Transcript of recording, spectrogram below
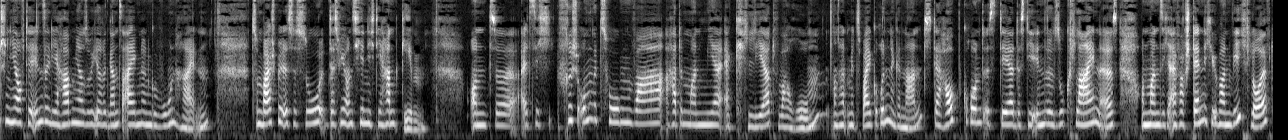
Menschen hier auf der Insel, die haben ja so ihre ganz eigenen Gewohnheiten. Zum Beispiel ist es so, dass wir uns hier nicht die Hand geben. Und äh, als ich frisch umgezogen war, hatte man mir erklärt, warum und hat mir zwei Gründe genannt. Der Hauptgrund ist der, dass die Insel so klein ist und man sich einfach ständig über den Weg läuft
